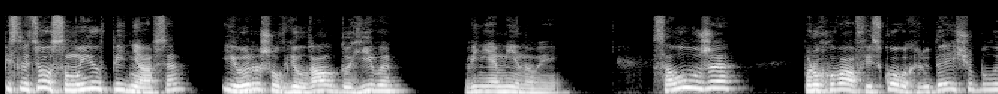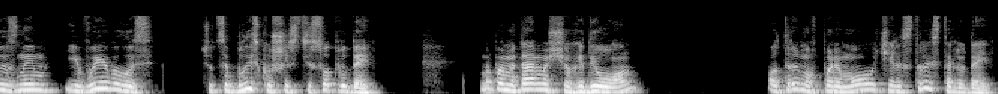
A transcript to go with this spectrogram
Після цього Самуїл піднявся і вирушив в Гілгал до Гіви Він'ямінової. Саул вже порахував військових людей, що були з ним, і виявилось, що це близько 600 людей. Ми пам'ятаємо, що Гедеон отримав перемогу через 300 людей.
